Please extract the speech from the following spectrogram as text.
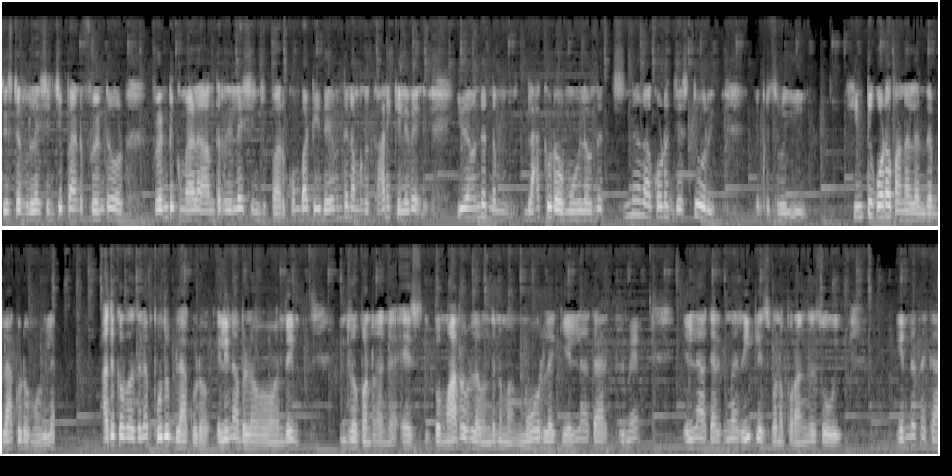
sister relationship and friend ஒரு ஃப்ரெண்டுக்கு மேலே அந்த ரிலேஷன்ஷிப்பாக இருக்கும். பட் இதை வந்து நமக்கு காணிக்கலவே இதை வந்து இந்த பிளாக் விடோ மூவியில் வந்து சின்னதாக கூட ஜஸ்ட் ஒரு எப்படி சொல்லி ஹிண்ட்டு கூட பண்ணலை இந்த பிளாக் விடோ மூவியில் அதுக்கு பதிலாக புது பிளாக் விடோ எலினா பெல்லாவை வந்து இன்ட்ரோ பண்ணுறாங்க எஸ் இப்போ மார்வலில் வந்து நம்ம மோர் லைக் எல்லா கேரக்டருமே எல்லா கேரக்டருமே ரீப்ளேஸ் பண்ண போகிறாங்க ஸோ எந்தெந்த கே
